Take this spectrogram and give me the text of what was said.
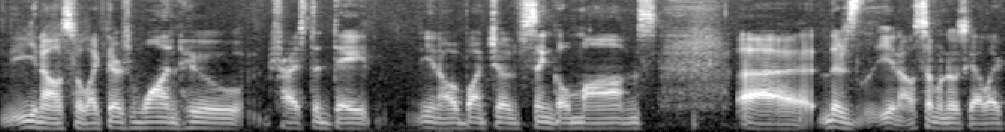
you know, so like there's one who tries to date you know a bunch of single moms. Uh, there's you know someone who's got like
